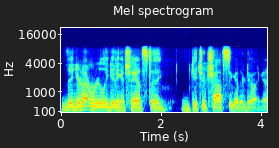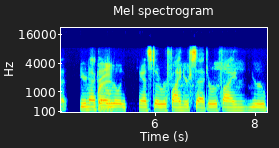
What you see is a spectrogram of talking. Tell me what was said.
then you're not really getting a chance to get your chops together doing it. You're not going Right. to really chance to refine your set or refine your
